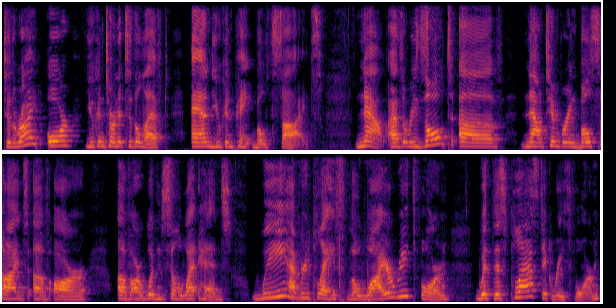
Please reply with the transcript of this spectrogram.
to the right or you can turn it to the left and you can paint both sides. Now, as a result of now tempering both sides of our of our wooden silhouette heads, we have replaced the wire wreath form with this plastic wreath form,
